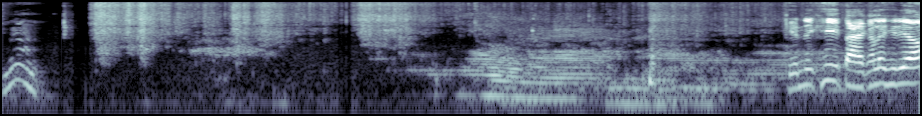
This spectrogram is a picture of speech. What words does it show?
อืมกินในขี้แตกกันเลยทีเดียว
